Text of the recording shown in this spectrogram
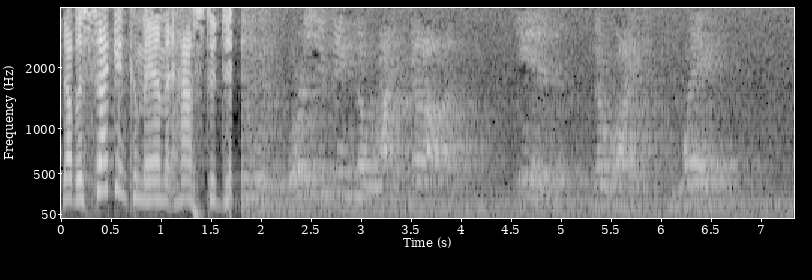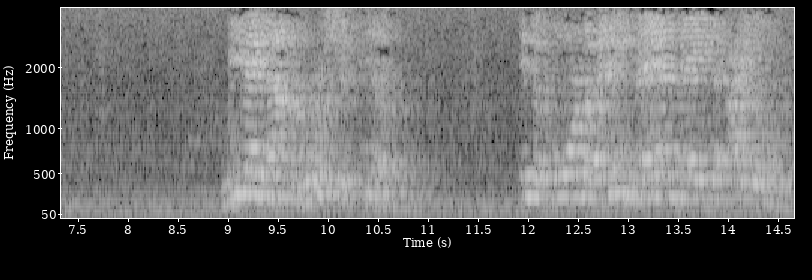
Now, the second commandment has to do with worshiping the right God in the right way. We may not worship Him in the form of any man made idol.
